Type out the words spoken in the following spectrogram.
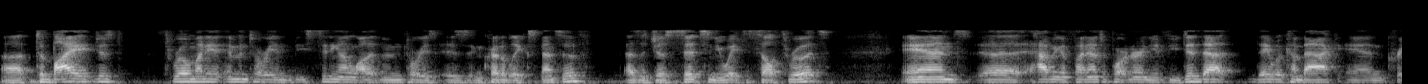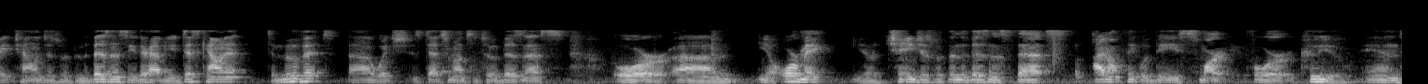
Uh, to buy just throw money at inventory and be sitting on a lot of inventory is, is incredibly expensive as it just sits and you wait to sell through it. And uh, having a financial partner, and if you did that, they would come back and create challenges within the business, either having you discount it to move it, uh, which is detrimental to a business, or um, you know, or make you know changes within the business that I don't think would be smart for KUIU. And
